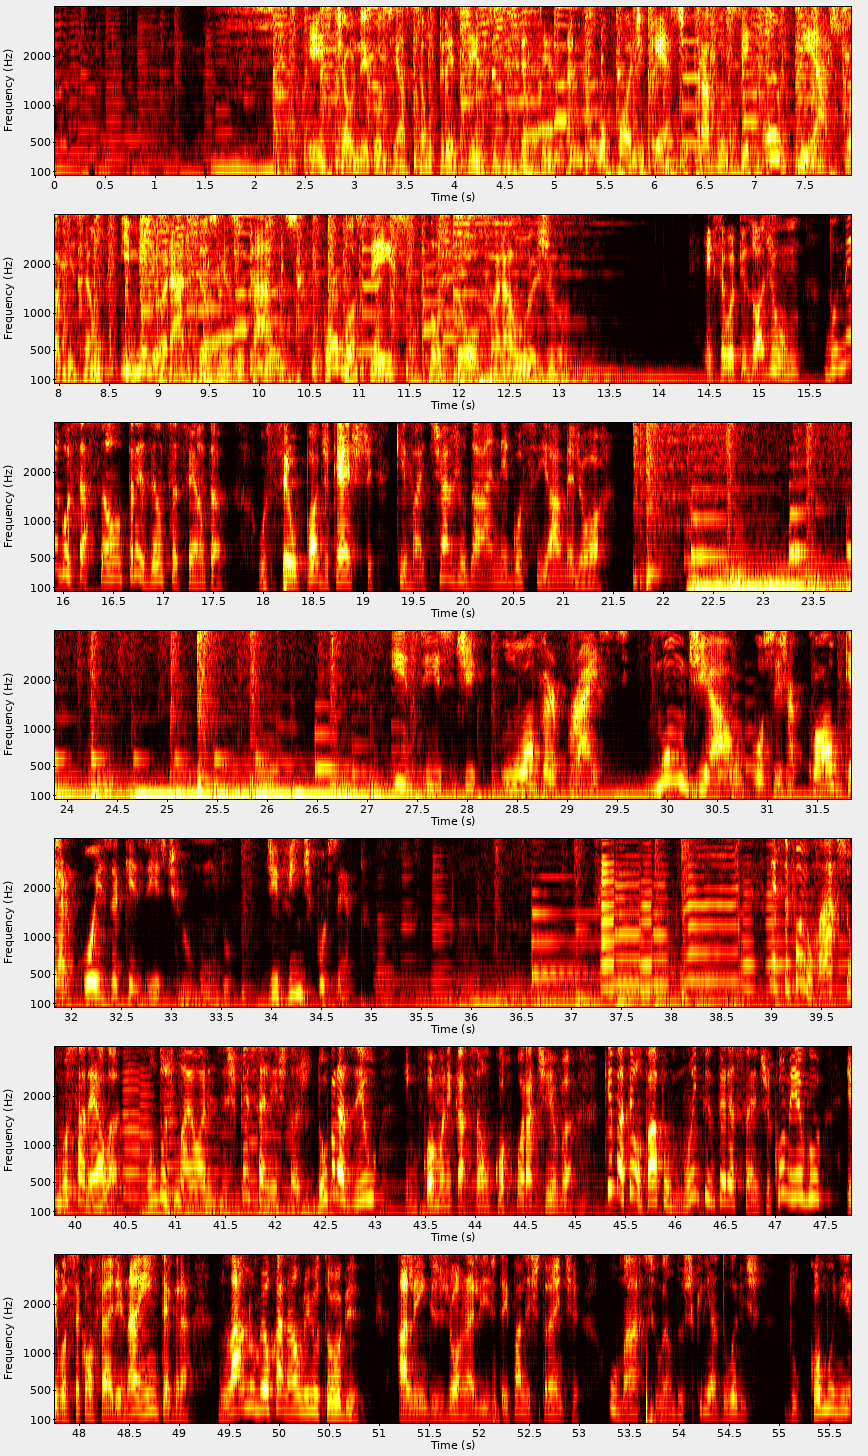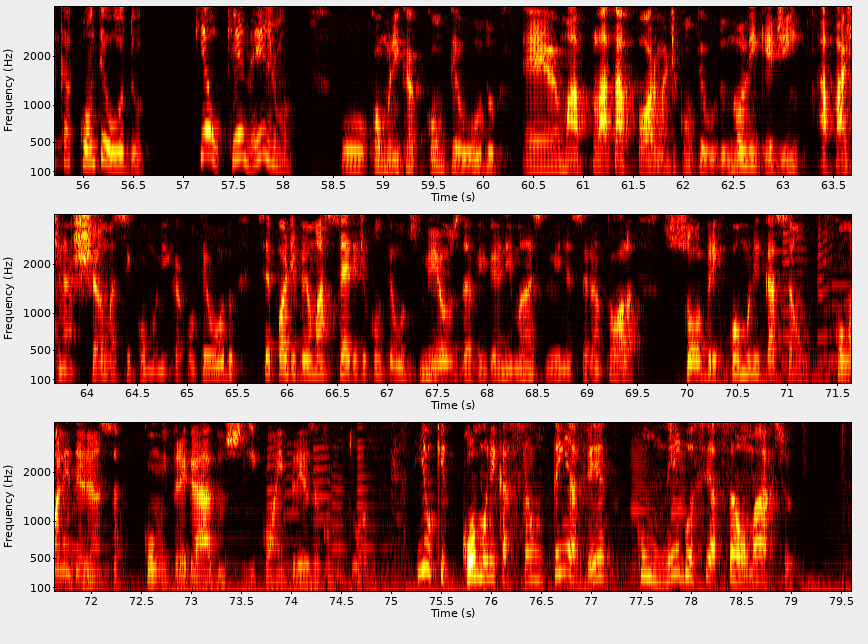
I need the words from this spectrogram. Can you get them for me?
Este é o Negociação 360, o podcast para você ampliar sua visão e melhorar seus resultados. Com vocês, Rodolfo Araújo. Esse é o episódio 1 do Negociação 360, o seu podcast que vai te ajudar a negociar melhor. Existe um overprice mundial, ou seja, qualquer coisa que existe no mundo, de 20%. Esse foi o Márcio Mussarela, um dos maiores especialistas do Brasil em comunicação corporativa, que bateu um papo muito interessante comigo e você confere na íntegra lá no meu canal no YouTube. Além de jornalista e palestrante, o Márcio é um dos criadores do Comunica Conteúdo. Que é o que mesmo? O Comunica Conteúdo é uma plataforma de conteúdo no LinkedIn. A página chama-se Comunica Conteúdo. Você pode ver uma série de conteúdos meus, da Viviane Mansi, do William Serantola, sobre comunicação com a liderança, com empregados e com a empresa como um todo. E o que comunicação tem a ver com negociação, Márcio?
